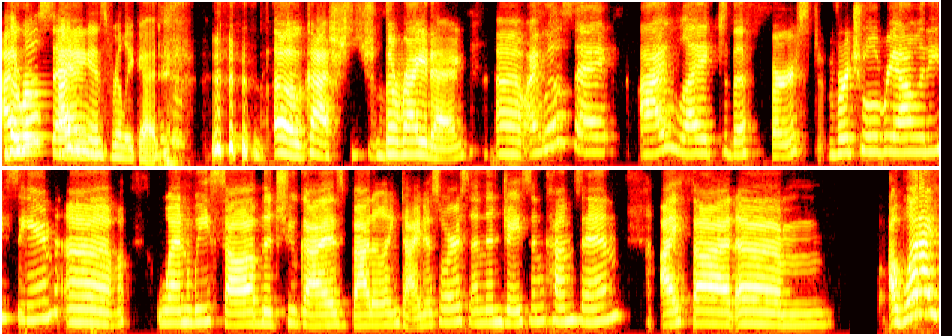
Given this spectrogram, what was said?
I the will writing say- is really good. oh gosh, the writing. Um, I will say I liked the first virtual reality scene. Um, when we saw the two guys battling dinosaurs, and then Jason comes in. I thought um uh, what I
